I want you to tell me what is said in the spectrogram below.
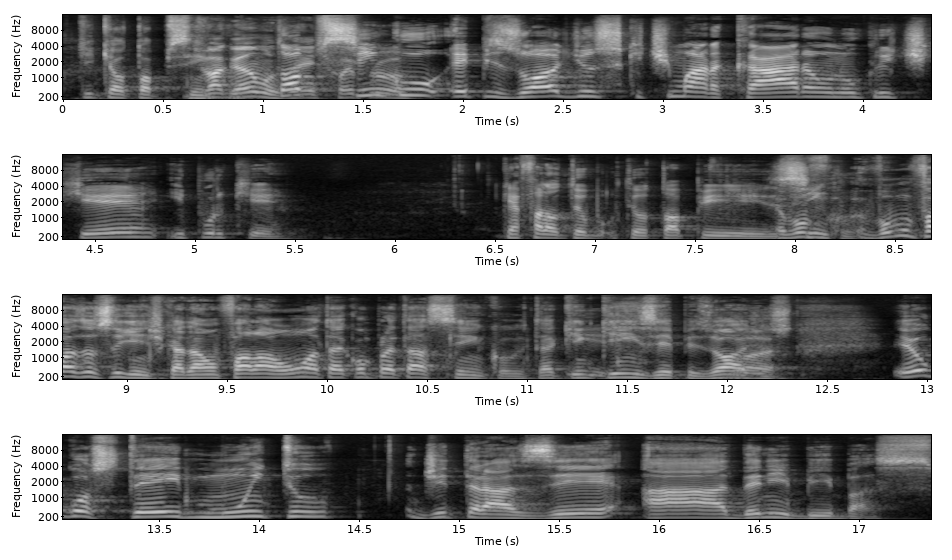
O que, que é o top 5? Devagamos, né? A Top gente foi 5 episódios que te marcaram no Critique e por quê? Quer falar o teu, teu top Eu vou- 5? vamos fazer o seguinte: cada um fala um até completar cinco. Até aqui em 15 episódios. Eu gostei muito de trazer a Dani Bibas.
